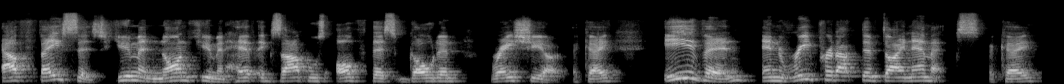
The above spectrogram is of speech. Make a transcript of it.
Our faces, human, non-human, have examples of this golden ratio, okay? Even in reproductive dynamics, okay?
